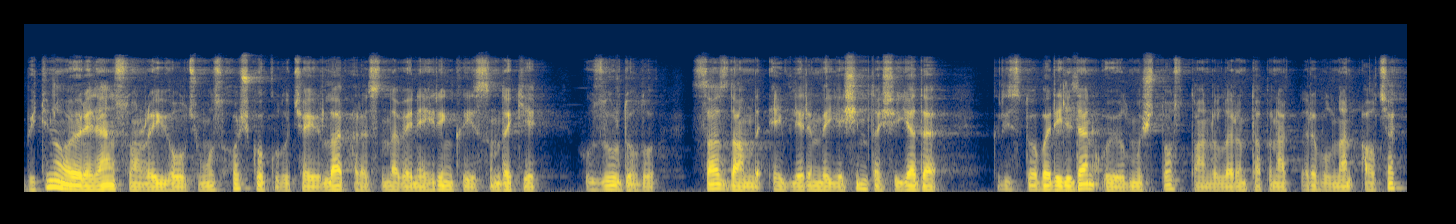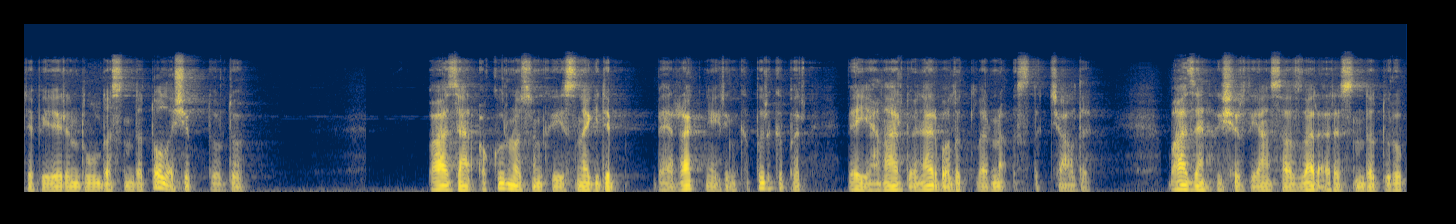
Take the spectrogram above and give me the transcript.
Bütün o öğleden sonra yolcumuz hoş kokulu çayırlar arasında ve nehrin kıyısındaki huzur dolu, saz damlı evlerin ve yeşim taşı ya da Kristobaril'den oyulmuş dost tanrıların tapınakları bulunan alçak tepelerin duldasında dolaşıp durdu. Bazen Okurnos'un kıyısına gidip berrak nehrin kıpır kıpır ve yanar döner balıklarına ıslık çaldı. Bazen hışırdayan sazlar arasında durup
